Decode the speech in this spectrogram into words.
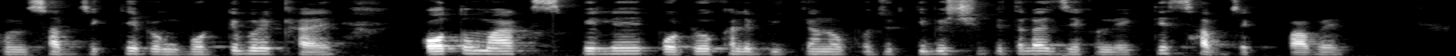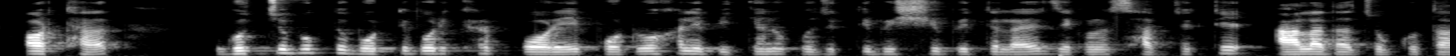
কোন সাবজেক্টে এবং ভর্তি পরীক্ষায় কত মার্কস পেলে পটুয়াখালী বিজ্ঞান ও প্রযুক্তি বিশ্ববিদ্যালয় যে কোনো একটি সাবজেক্ট পাবে? অর্থাৎ গুচ্ছভুক্ত ভর্তি পরীক্ষার পরে পটুয়াখালী বিজ্ঞান ও প্রযুক্তি বিশ্ববিদ্যালয়ে যে কোনো সাবজেক্টে আলাদা যোগ্যতা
